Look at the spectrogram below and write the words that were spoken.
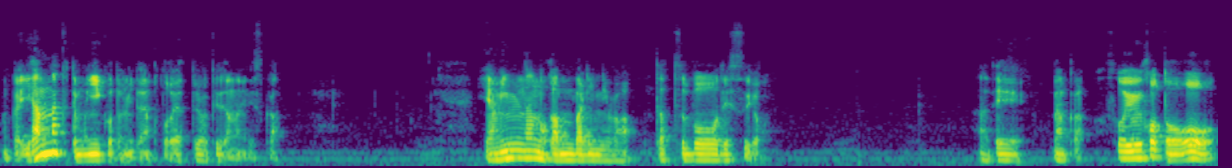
なんかやんなくてもいいことみたいなことをやってるわけじゃないですか。いやみんなの頑張りには脱帽ですよ。でなんかそういうことを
